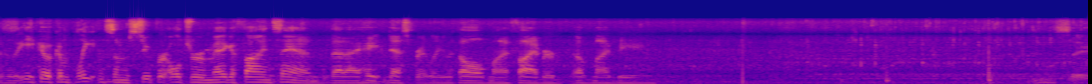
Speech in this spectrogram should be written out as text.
This is Eco Complete and some super ultra mega fine sand that I hate desperately with all of my fiber of my being. Let's see.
